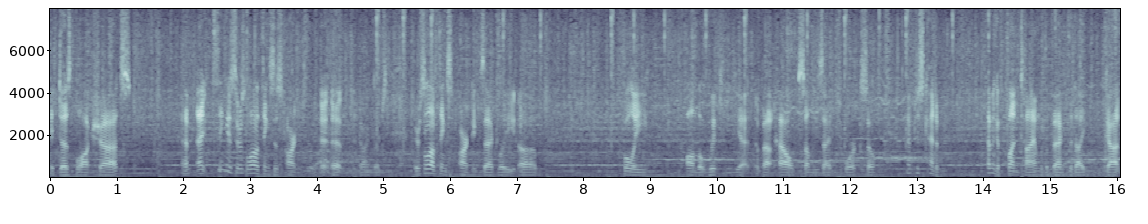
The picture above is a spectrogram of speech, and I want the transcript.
It does block shots. And thing is, there's a lot of things that aren't... Uh, uh, darn lips. There's a lot of things that aren't exactly uh, fully on the wiki yet about how some of these items work, so I'm just kind of having a fun time with the fact that I got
